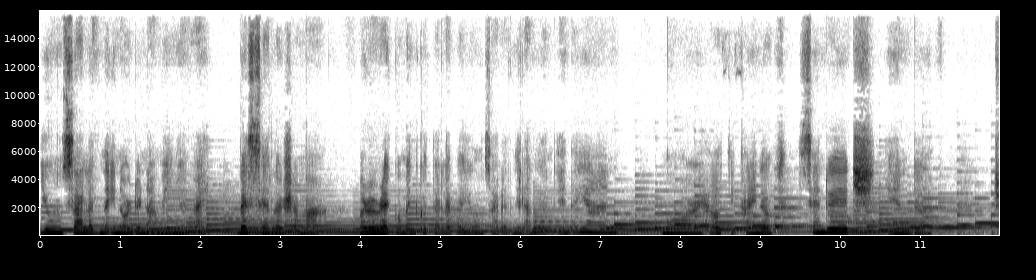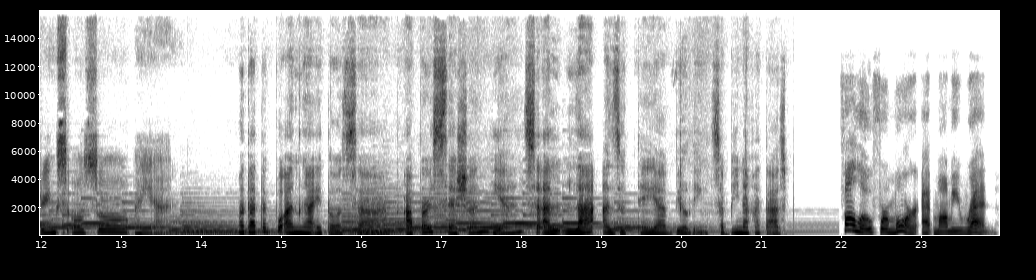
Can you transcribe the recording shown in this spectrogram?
Yung salad na in-order namin yun ay bestseller siya. Ma marirecommend ko talaga yung salad nilang yun. And ayan, more healthy kind of sandwich and uh, drinks also. Ayan. Matatagpuan nga ito sa upper session, yan, sa La Azotea Building, sa pinakataas Follow for more at Mommy Ren.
